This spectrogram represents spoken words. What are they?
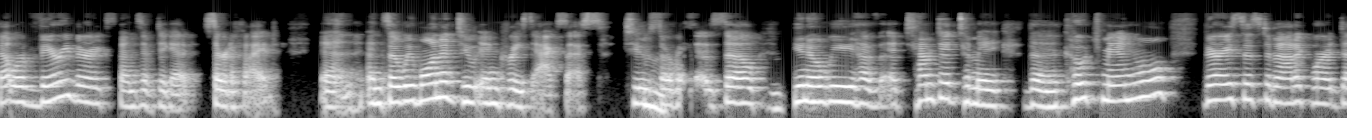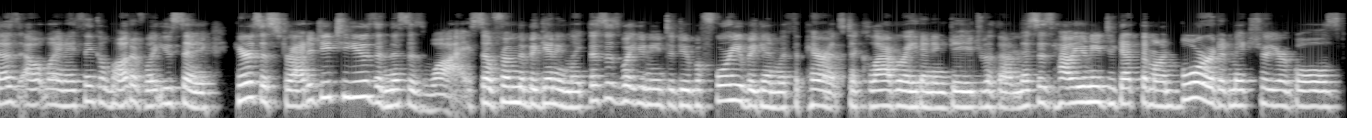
that were very, very expensive to get certified in. And so we wanted to increase access to mm services. So, hmm. you know, we have attempted to make the coach manual very systematic where it does outline, I think, a lot of what you say. Here's a strategy to use, and this is why. So, from the beginning, like, this is what you need to do before you begin with the parents to collaborate and engage with them. This is how you need to get them on board and make sure your goals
